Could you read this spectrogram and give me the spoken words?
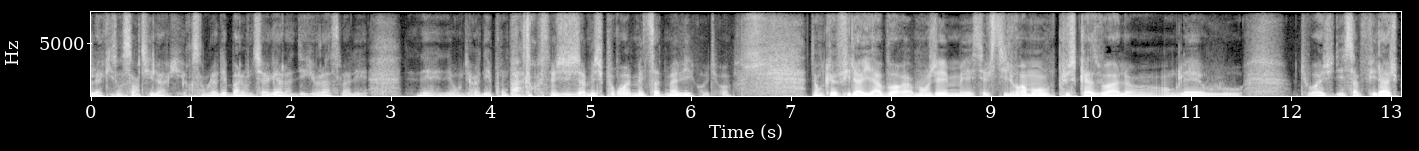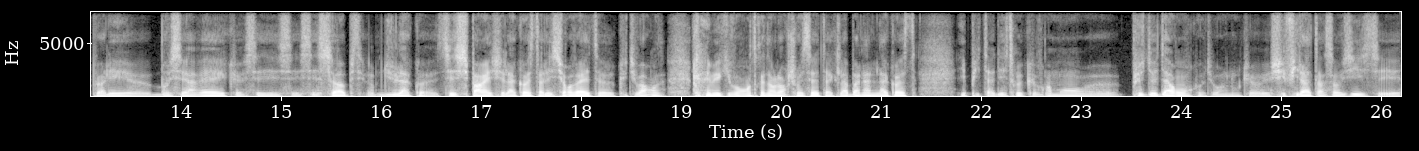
là, qui sont sortis, là, qui ressemblent à des ballons de Balenciaga, là, dégueulasses, là, les, on dirait des pompes à Jamais je pourrais mettre ça de ma vie, quoi, tu vois. Donc, euh, fila, il y a à boire et à manger, mais c'est le style vraiment plus casual, anglais, ou tu vois, j'ai des sables fila, je peux aller euh, bosser avec, c'est, c'est, sop, c'est comme du Lacoste. C'est pareil, chez Lacoste, t'as les survêtes euh, que tu vas que les mecs qui vont rentrer dans leurs chaussettes avec la banane Lacoste. Et puis t'as des trucs vraiment euh, plus de daron, quoi, tu vois. Donc chez Fila, t'as ça aussi, c'est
